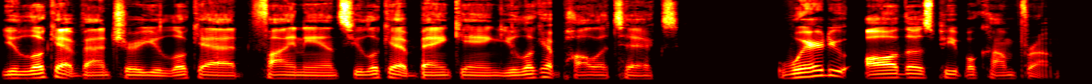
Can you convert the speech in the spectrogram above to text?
you look at venture, you look at finance, you look at banking, you look at politics. Where do all those people come from?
